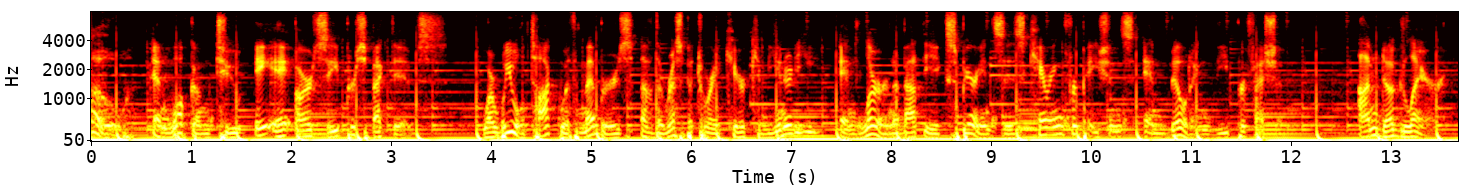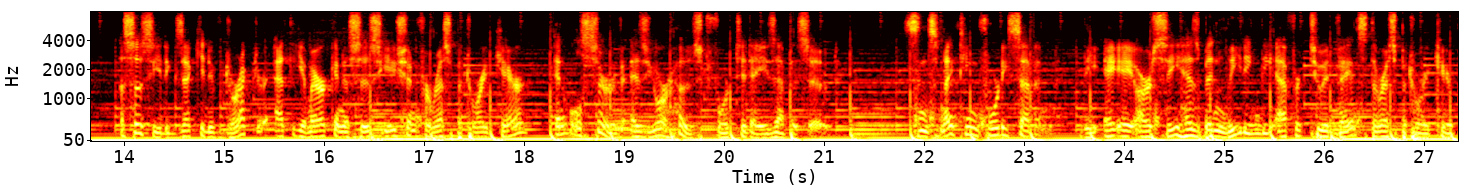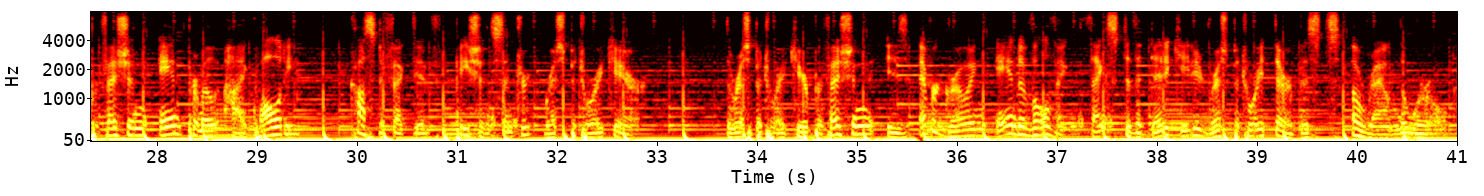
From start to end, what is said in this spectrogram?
Hello, and welcome to AARC Perspectives, where we will talk with members of the respiratory care community and learn about the experiences caring for patients and building the profession. I'm Doug Laher, Associate Executive Director at the American Association for Respiratory Care, and will serve as your host for today's episode. Since 1947, the AARC has been leading the effort to advance the respiratory care profession and promote high quality, cost effective, patient centric respiratory care. The respiratory care profession is ever growing and evolving thanks to the dedicated respiratory therapists around the world.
